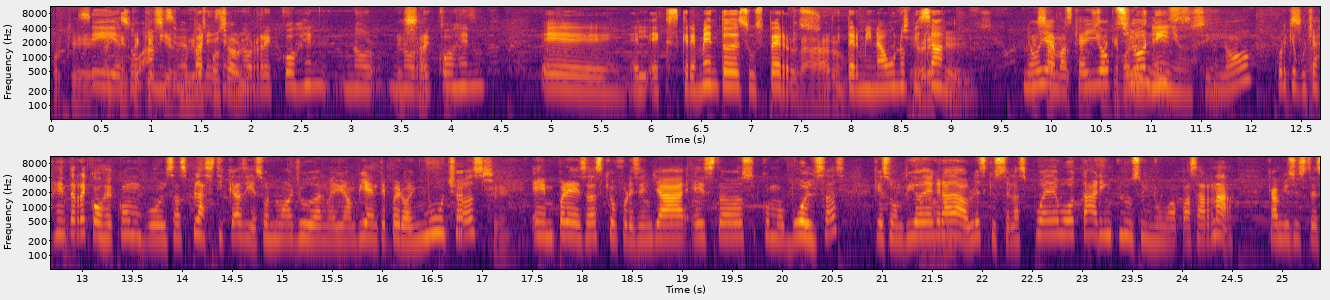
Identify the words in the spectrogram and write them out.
Porque Sí, hay eso gente que a mí sí sí es me muy parece, responsable. no recogen, no, recogen eh, el excremento de sus perros Claro. y termina uno Chévere que- pisándolos. No, y además que que hay opciones, niños, sí. ¿no? Porque mucha gente recoge con bolsas plásticas y eso no ayuda al medio ambiente, pero hay muchas Sí. empresas que ofrecen ya estos como bolsas que son biodegradables, que usted las puede botar incluso y no va a pasar nada. En cambio, si usted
